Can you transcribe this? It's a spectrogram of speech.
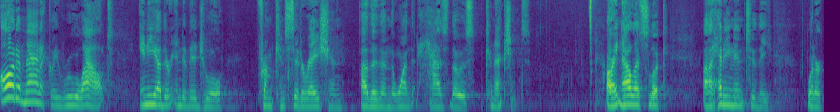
automatically rule out any other individual from consideration other than the one that has those connections. All right, now let's look uh, heading into the what are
